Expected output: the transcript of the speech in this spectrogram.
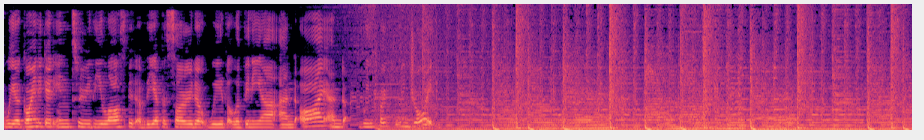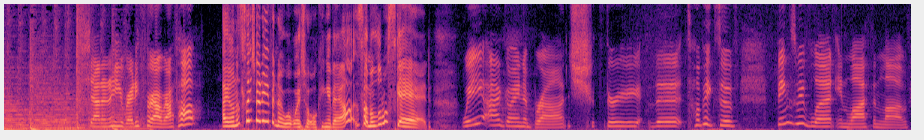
we are going to get into the last bit of the episode with Lavinia and I, and we hope you enjoy. Shannon, are you ready for our wrap up? I honestly don't even know what we're talking about, so I'm a little scared. we are going to branch through the topics of things we've learnt in life and love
